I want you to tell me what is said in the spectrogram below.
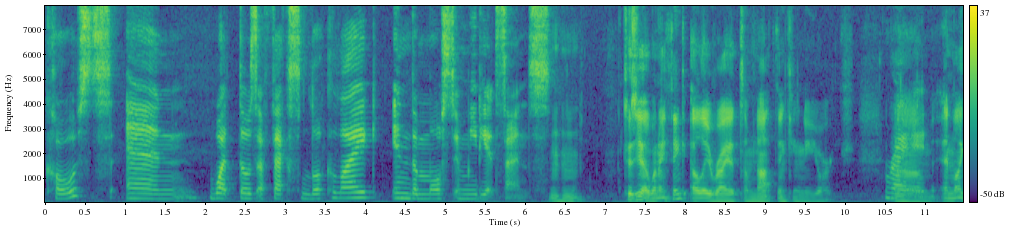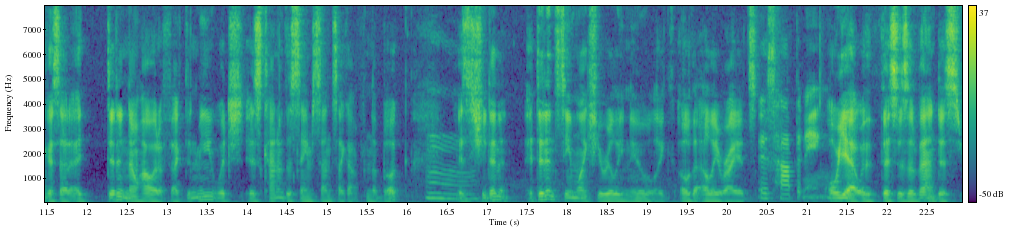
coasts and what those effects look like in the most immediate sense. Mm-hmm. Because yeah, when I think LA riots, I'm not thinking New York. Right. Um, and like I said, I didn't know how it affected me, which is kind of the same sense I got from the book. Mm. Is she didn't? It didn't seem like she really knew, like, oh, the LA riots. is happening. Oh yeah, with this is event, this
